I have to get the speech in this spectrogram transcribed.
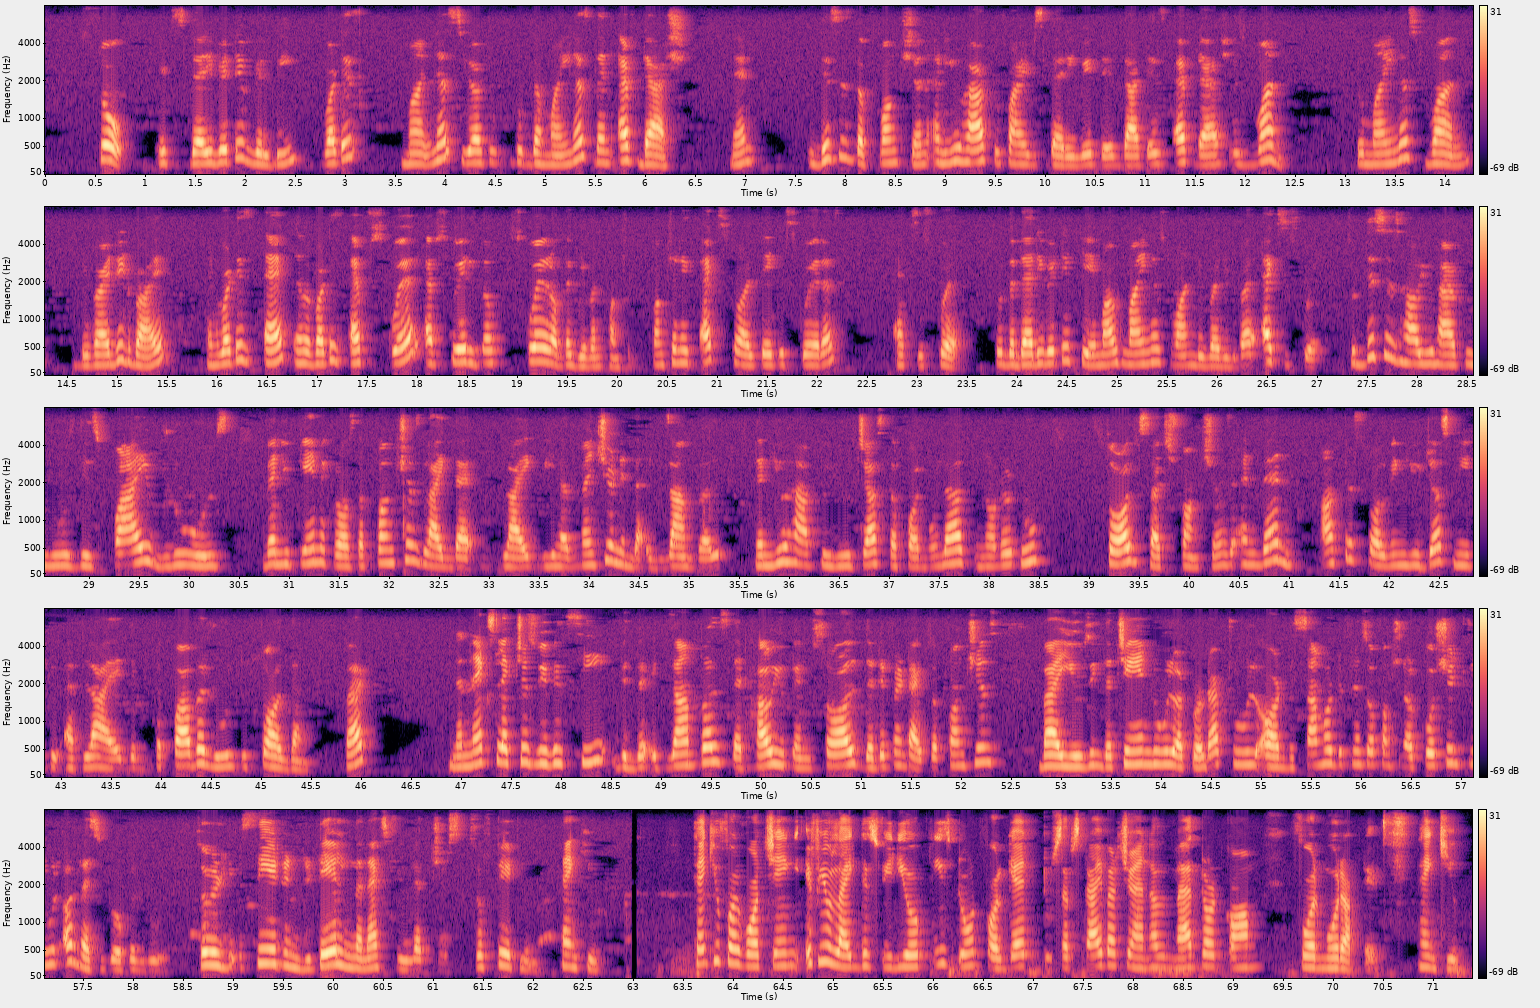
So, its derivative will be what is minus, you have to put the minus then f dash. Then this is the function and you have to find its derivative that is f dash is 1. So, minus 1 divided by and what is x uh, what is f square? F square is the square of the given function. Function is x so i'll take square as x square. So the derivative came out minus 1 divided by x square. So this is how you have to use these five rules when you came across the functions like that like we have mentioned in the example then you have to use just the formulas in order to solve such functions. And then after solving you just need to apply the, the power rule to solve them but in the next lectures we will see with the examples that how you can solve the different types of functions by using the chain rule or product rule or the sum or difference of function or quotient rule or reciprocal rule. So we'll see it in detail in the next few lectures. So stay tuned. Thank you. Thank you for watching. If you like this video, please don't forget to subscribe our channel math.com for more updates. Thank you.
